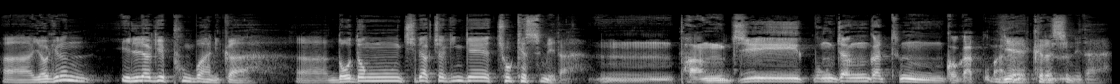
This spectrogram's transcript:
아, 여기는 인력이 풍부하니까 아, 노동 집약적인 게 좋겠습니다. 방직 공장 같은 거 같구만. 예, 그렇습니다.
